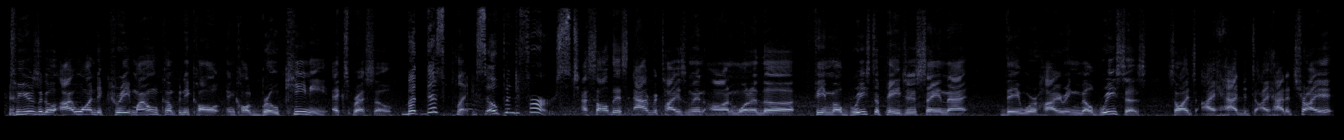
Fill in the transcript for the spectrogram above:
Two years ago, I wanted to create my own company called and called Brokini Espresso. But this place opened first. I saw this advertisement on one of the female barista pages saying that they were hiring Mel Brisas. So I, I, had to, I had to try it.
